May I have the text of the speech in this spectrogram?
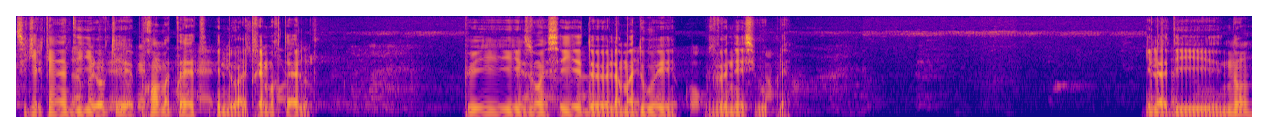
Si quelqu'un dit, « Ok, prends ma tête », il doit être immortel. Puis ils ont essayé de l'amadouer. « Venez, s'il vous plaît. » Il a dit, « Non,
